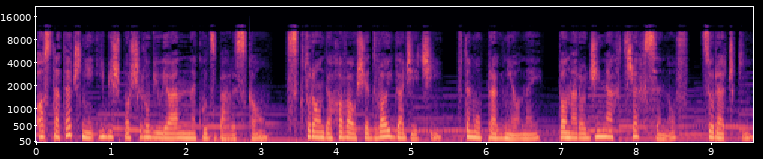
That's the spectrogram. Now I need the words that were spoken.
Ostatecznie Ibisz poślubił Joannę Kucbalską, z którą dochował się dwojga dzieci, w tym upragnionej, po narodzinach trzech synów, córeczki.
